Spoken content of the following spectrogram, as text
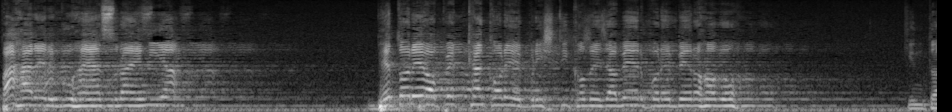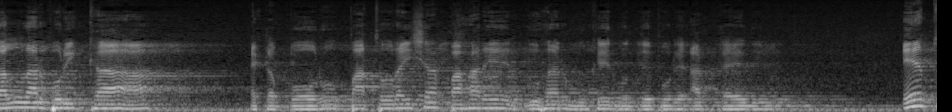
পাহাড়ের গুহায় আশ্রয় নিয়া ভেতরে অপেক্ষা করে, বৃষ্টি কমে যাবে, এরপরে বের হব। কিন্তু আল্লাহর পরীক্ষা, একটা বড় পাথর আইসা পাহাড়ের গুহার মুখের মধ্যে পড়ে আটকায় দিল। এত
